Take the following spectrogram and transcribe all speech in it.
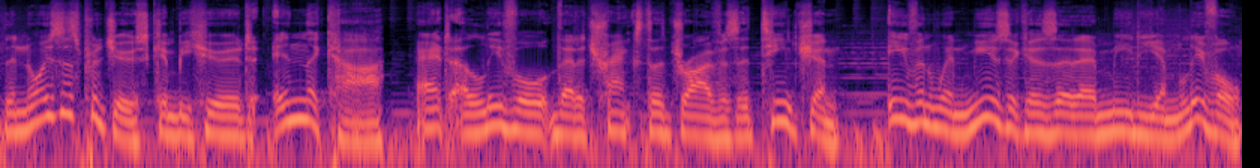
the noises produced can be heard in the car at a level that attracts the driver's attention, even when music is at a medium level.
